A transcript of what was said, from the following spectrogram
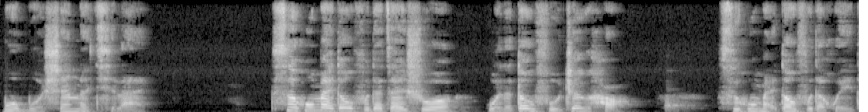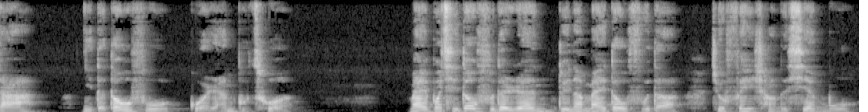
默默深了起来。似乎卖豆腐的在说：“我的豆腐真好。”似乎买豆腐的回答：“你的豆腐果然不错。”买不起豆腐的人对那卖豆腐的就非常的羡慕，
